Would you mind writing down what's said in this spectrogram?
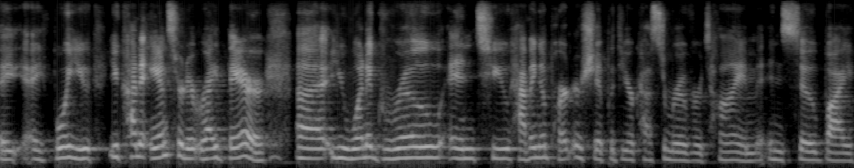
A, boy, you you kind of answered it right there. Uh, you want to grow into having a partnership with your customer over time, and so by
